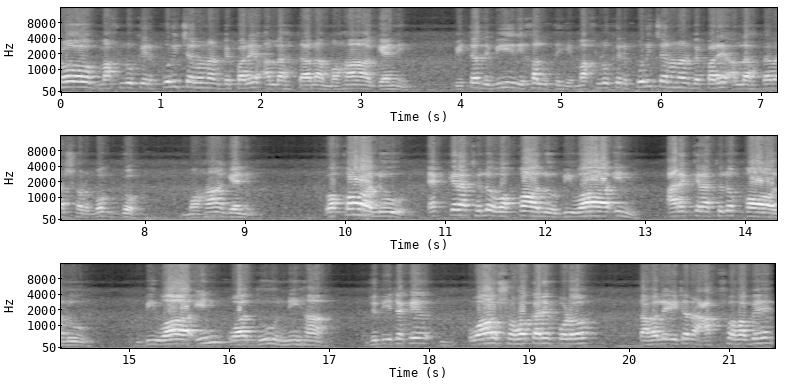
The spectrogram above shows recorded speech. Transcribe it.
সব মাখলুকের পরিচালনার ব্যাপারে আল্লাহ তাআলা মহাজ্ঞানী। বিতাদবীরি খালকিহি। মাখলুকের পরিচালনার ব্যাপারে আল্লাহ তাআলা সর্বজ্ঞ, মহাজ্ঞানী। ওয়াকালু, এক কেরাত হলো ওয়াকালু বিওয়াইন আরেক কেরাত হলো কলু, বিওয়াইন ওয়া দু নিহা যদি এটাকে ওয়াও সহকারে পড়ো, তাহলে এটার আত্ম হবে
